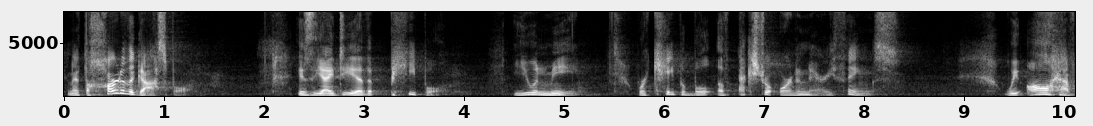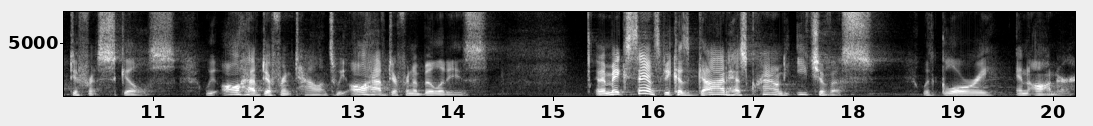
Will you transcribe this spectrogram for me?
And at the heart of the gospel is the idea that people, you and me, were capable of extraordinary things. We all have different skills. We all have different talents. We all have different abilities. And it makes sense because God has crowned each of us with glory and honor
